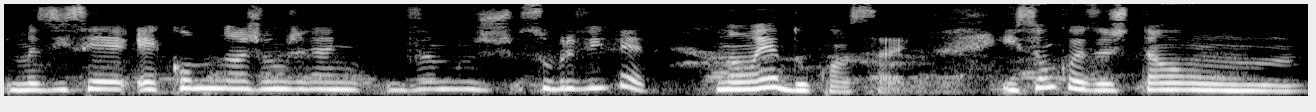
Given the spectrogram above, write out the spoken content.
Mas isso é, é como nós vamos ganhar, vamos sobreviver. Não é do conceito. E são coisas tão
